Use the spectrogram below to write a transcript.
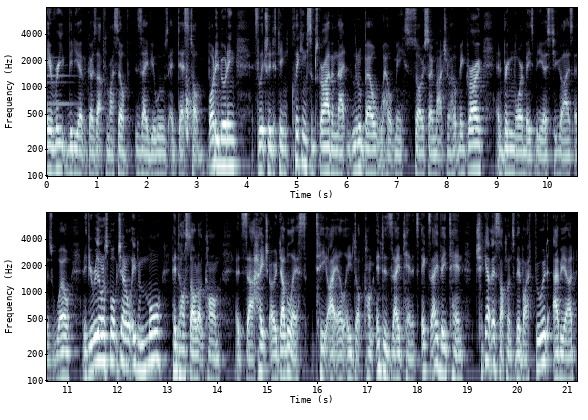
every video that goes up from myself, Xavier Wills, at Desktop Bodybuilding. It's literally just clicking, clicking subscribe and that little bell will help me so, so much. It'll help me grow and bring more of these videos to you guys as well. And if you really want to support the channel even more, head to hosstile.com. It's uh, H-O-S-S-T-I-L-E.com. Enter XAV10. It's X-A-V-10. Check out their supplements. They're by Fouad Abiad,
